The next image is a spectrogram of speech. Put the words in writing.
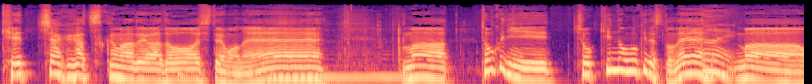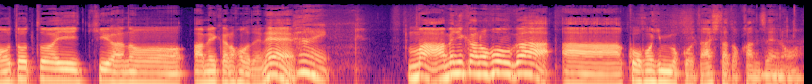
決着がつくまではどうしてもね、まあ、特に直近の動きですとね、はい、まあ、おととい、あの、アメリカの方でね、はい、まあ、アメリカの方が、あ広報品目を出したと、関税の。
